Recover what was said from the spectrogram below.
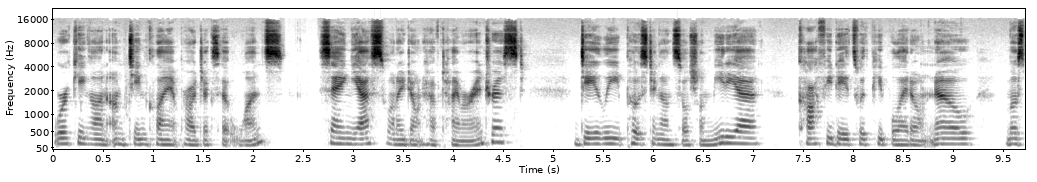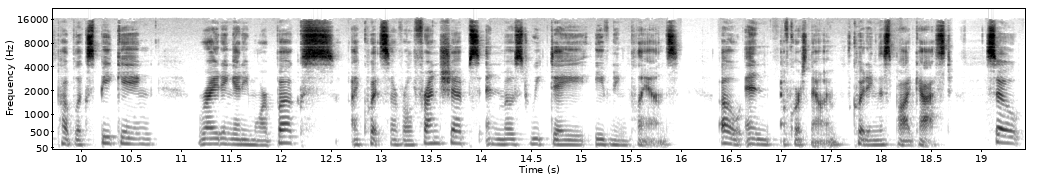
working on umpteen client projects at once, saying yes when I don't have time or interest, daily posting on social media, coffee dates with people I don't know, most public speaking, writing any more books. I quit several friendships and most weekday evening plans. Oh, and of course, now I'm quitting this podcast. So,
